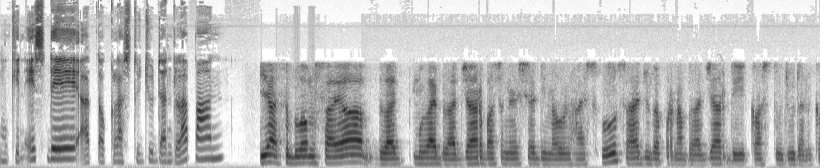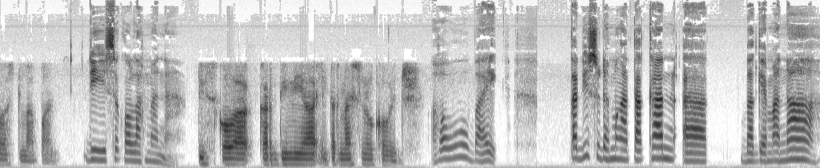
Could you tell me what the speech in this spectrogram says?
mungkin SD atau kelas 7 dan 8? Iya, sebelum saya bela mulai belajar bahasa Indonesia di Melbourne High School, saya juga pernah belajar di kelas 7 dan kelas 8. Di sekolah mana? Di sekolah Cardinia International College. Oh, baik. Tadi sudah mengatakan uh, bagaimana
